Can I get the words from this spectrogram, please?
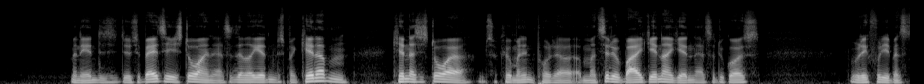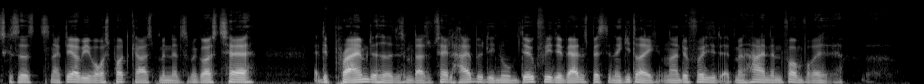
Men igen, det, det er jo tilbage til historien. Altså det med igen, hvis man kender dem, kender deres historier, så kører man ind på det, og og man ser det jo bare igen og igen. Altså du kan også, nu er det ikke fordi, man skal sidde og snakke deroppe i vores podcast, men altså man kan også tage, at det Prime, det hedder det, som der er totalt hypet lige nu, men det er jo ikke fordi, det er verdens bedste energidrik. Nej, det er fordi, at man har en eller anden form for re-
